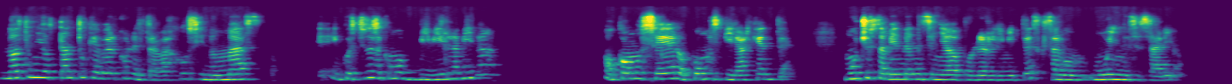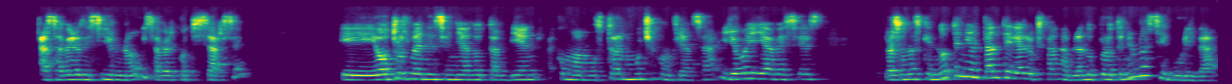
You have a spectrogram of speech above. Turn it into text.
no ha tenido tanto que ver con el trabajo, sino más en cuestiones de cómo vivir la vida o cómo ser o cómo inspirar gente. Muchos también me han enseñado a poner límites, que es algo muy necesario, a saber decir no y saber cotizarse. Eh, otros me han enseñado también como a mostrar mucha confianza y yo veía a veces personas que no tenían tanta idea de lo que estaban hablando, pero tenían una seguridad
